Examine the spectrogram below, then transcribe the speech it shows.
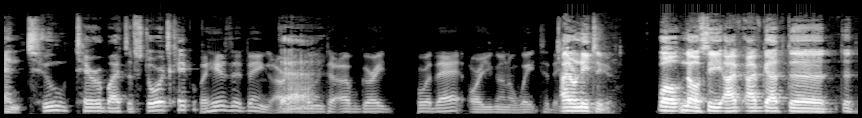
and two terabytes of storage capable. But here's the thing: Are Yeah. you going to upgrade for that, or are you going to wait to the? I don't need to. Well, no. See, I've I've got the the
